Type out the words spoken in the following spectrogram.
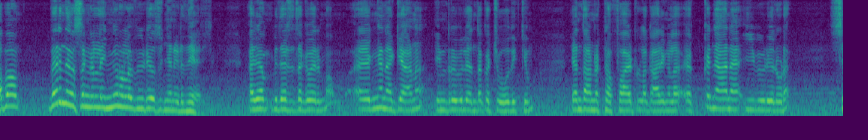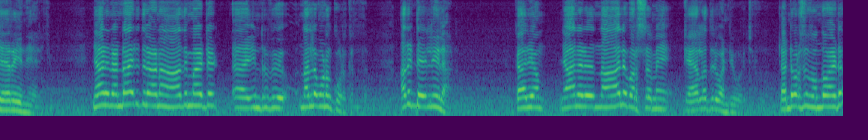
അപ്പം വരും ദിവസങ്ങളിൽ ഇങ്ങനെയുള്ള വീഡിയോസ് ഞാൻ ഇടുന്നതായിരിക്കും. കാര്യം വിദേശത്തൊക്കെ വരുമ്പം എങ്ങനെയൊക്കെയാണ് ഇന്റർവ്യൂവിൽ എന്തൊക്കെ ചോദിക്കും എന്താണ് ടഫായിട്ടുള്ള കാര്യങ്ങൾ ഒക്കെ ഞാൻ ഈ വീഡിയോയിലൂടെ ഷെയർ ചെയ്യുന്നതായിരിക്കും. ഞാൻ രണ്ടായിരത്തിലാണ് ആദ്യമായിട്ട് ഇന്റർവ്യൂ നല്ലവണ്ണം കൊടുക്കുന്നത്. അത് ഡൽഹിയിലാണ്. കാര്യം ഞാനൊരു നാല് വർഷമേ കേരളത്തിൽ വണ്ടി ഓടിച്ചിട്ടുള്ളൂ. രണ്ട് വർഷം സ്വന്തമായിട്ട്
